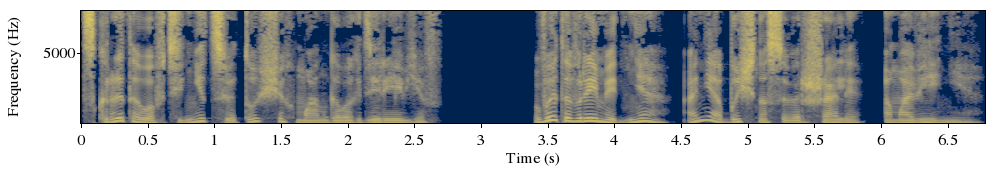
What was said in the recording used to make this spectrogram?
скрытого в тени цветущих манговых деревьев. В это время дня они обычно совершали омовение.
